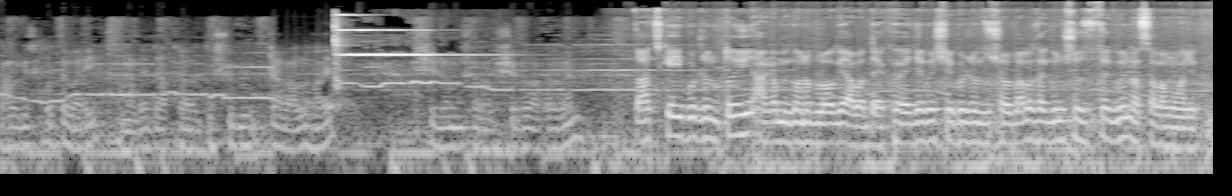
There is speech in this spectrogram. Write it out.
ভালো কিছু করতে পারি। আমাদের যাত্রা যাতে শুরুটা ভালো হয়, সেজন্য সবাই দোয়া করবেন। তো আজকে এই পর্যন্তই। আগামী কোনো ব্লগে আবার দেখা হয়ে যাবে। সে পর্যন্ত সবাই ভালো থাকবেন, সুস্থ থাকবেন। আসসালামু আলাইকুম।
